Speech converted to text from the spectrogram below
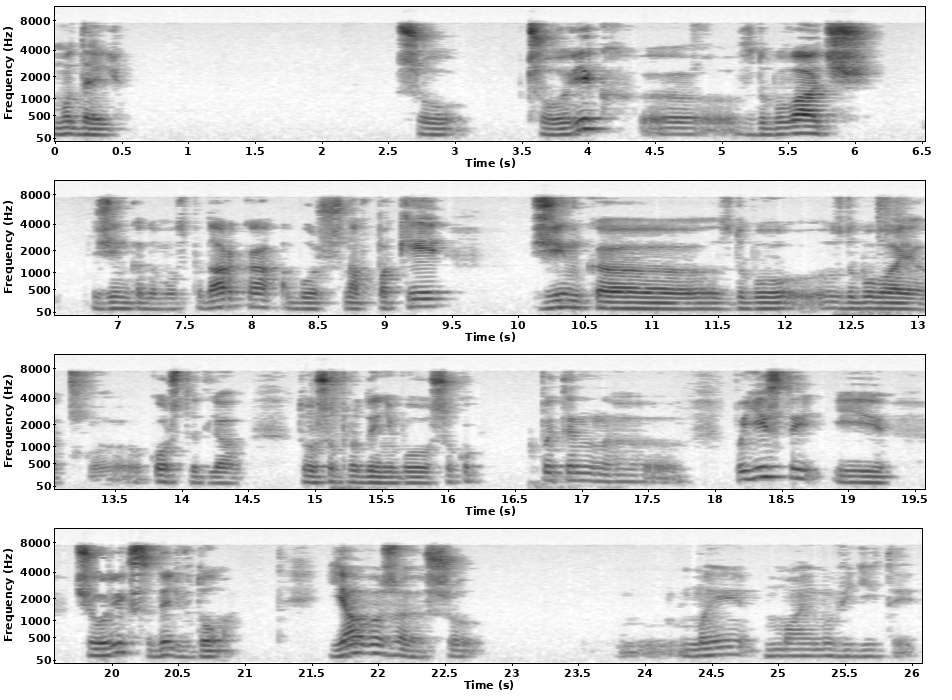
модель, що чоловік здобувач, жінка домогосподарка, або ж навпаки, жінка здобуває кошти для того, щоб родині було що купити поїсти, і чоловік сидить вдома. Я вважаю, що ми маємо відійти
